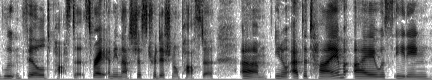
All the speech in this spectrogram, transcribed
gluten filled pastas, right? I mean, that's just traditional pasta. Um, you know, at the time I was eating,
